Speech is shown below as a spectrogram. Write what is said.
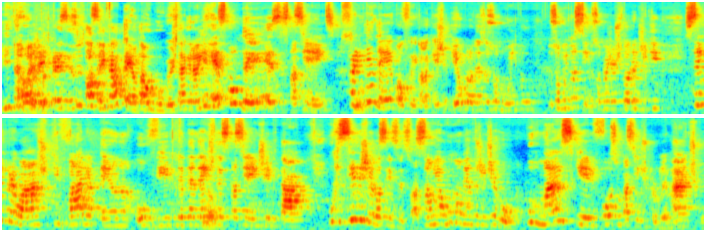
Então a gente precisa estar sempre atento ao Google e Instagram e responder esses pacientes para entender qual foi aquela queixa. Eu, pelo menos, eu sou muito, eu sou muito assim, eu sou uma gestora de que sempre eu acho que vale a pena ouvir, independente Não. desse paciente ele tá. Porque se ele gerou essa insatisfação, em algum momento a gente errou. Por mais que ele fosse um paciente problemático,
